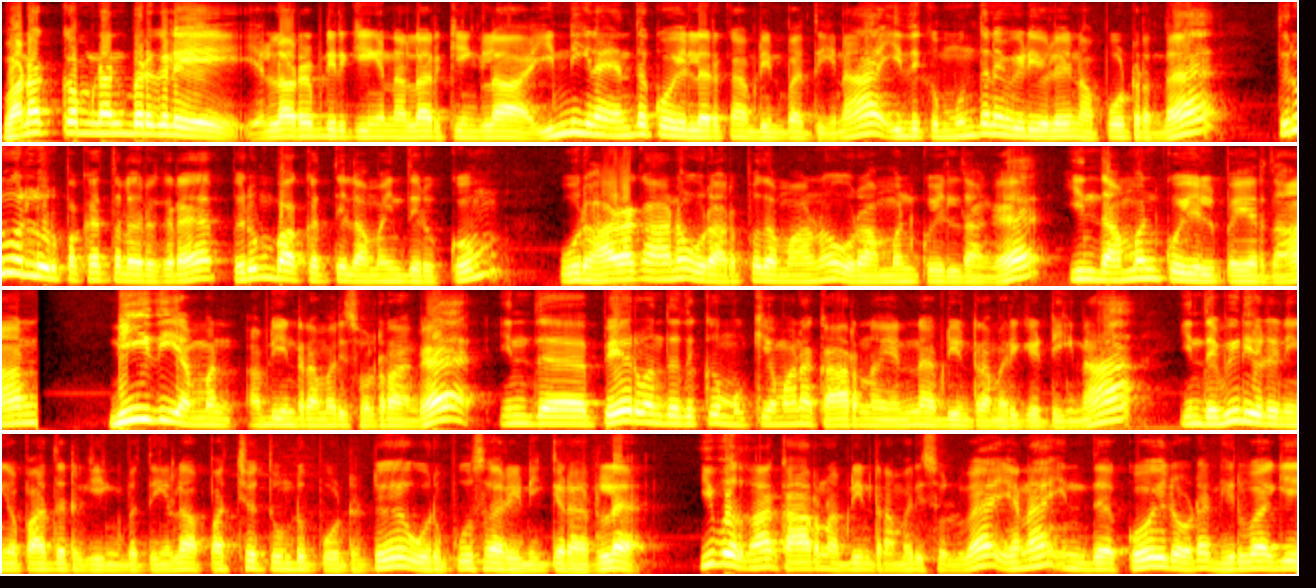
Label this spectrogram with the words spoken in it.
வணக்கம் நண்பர்களே. எல்லாரும் எப்படி இருக்கீங்க? நல்லா இருக்கீங்களா? இன்றைக்கி நான் எந்த கோயிலில் இருக்கேன் அப்படின்னு பார்த்தீங்கன்னா இதுக்கு முந்தின வீடியோலேயே நான் போட்டிருந்தேன். திருவள்ளூர் பக்கத்தில் இருக்கிற பெரும்பாக்கத்தில் அமைந்திருக்கும் ஒரு அழகான ஒரு அற்புதமான ஒரு அம்மன் கோயில் தாங்க. இந்த அம்மன் கோயில் பெயர் தான் நீதி அம்மன் அப்படின்ற மாதிரி சொல்கிறாங்க இந்த பேர் வந்ததுக்கு முக்கியமான காரணம் என்ன அப்படின்ற மாதிரி கேட்டிங்கன்னா இந்த வீடியோவில் நீங்கள் பார்த்துட்டு இருக்கீங்க பார்த்தீங்களா? பச்சை துண்டு போட்டுட்டு ஒரு பூசாரி நிற்கிறாருல இவர் தான் காரணம் அப்படின்ற மாதிரி சொல்லுவேன். ஏன்னா இந்த கோயிலோட நிர்வாகி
